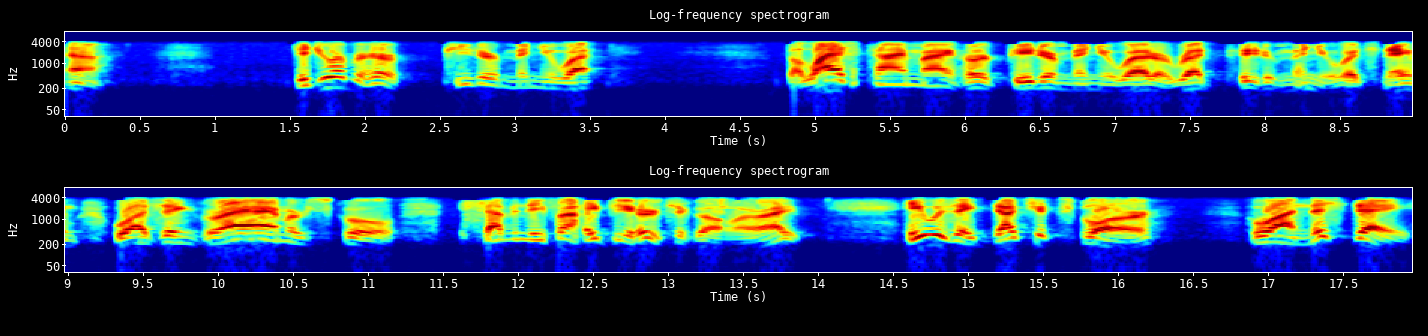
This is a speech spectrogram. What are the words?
Now, did you ever hear Peter Minuit? The last time I heard Peter Minuit or read Peter Minuit's name was in grammar school 75 years ago, all right? He was a Dutch explorer who on this day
